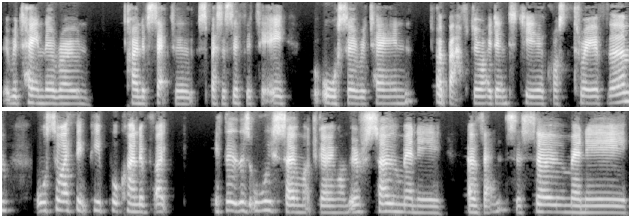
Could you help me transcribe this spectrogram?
they retain their own kind of sector specificity, but also retain a BAFTA identity across three of them. Also, I think people kind of like if there's always so much going on, there's so many events, there's so many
